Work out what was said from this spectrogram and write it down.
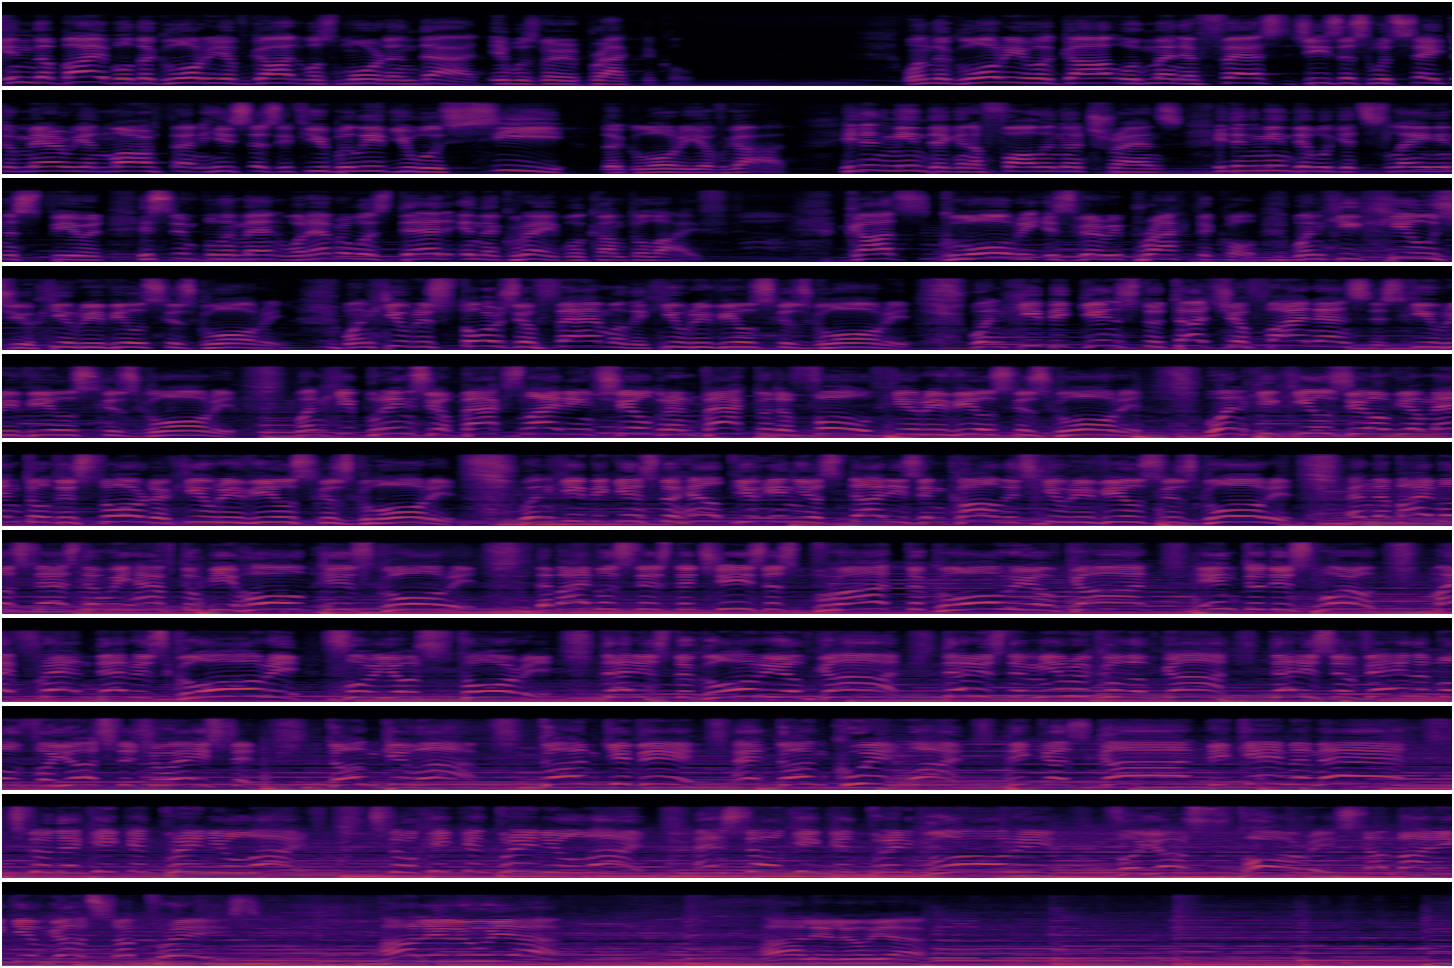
In the Bible, the glory of God was more than that. It was very practical. When the glory of God would manifest, Jesus would say to Mary and Martha and He says, if you believe you will see the glory of God. He didn't mean they're gonna fall in a trance. He didn't mean they will get slain in the spirit. He simply meant whatever was dead in the grave will come to life. God's glory is very practical. When He heals you, He reveals His glory. When He restores your family, He reveals His glory. When He begins to touch your finances, He reveals His glory. When He brings your backsliding children back to the fold, He reveals His glory. When He heals you of your mental disorder, He reveals His glory. When He begins to help you in your studies in college, He reveals His glory. And the Bible says that we have to behold His glory. The Bible says that Jesus brought the glory of God into this world. My friend, there is glory for your story. That is the glory of God. That is the miracle of God that is available for your situation. Don't give up. Don't give in and don't quit. Why? Because God became a man so that He can bring you life. So He can bring you light and so He can bring glory for your story. Somebody give God some praise. Hallelujah. Hallelujah.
